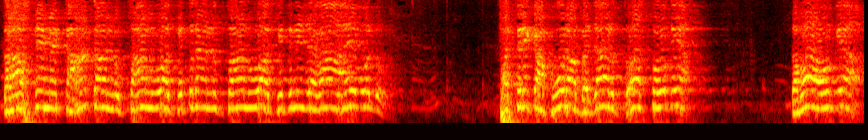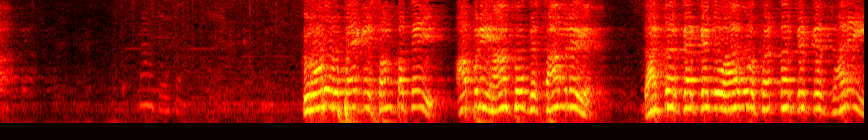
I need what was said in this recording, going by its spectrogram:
त्रासदी में कहाँ कहाँ नुकसान हुआ, कितना नुकसान हुआ, कितनी जगह आए वो लोग? छतरी का पूरा बाज़ार ध्वस्त हो गया, तबाह हो गया। करोड़ों रुपए की संपत्ति अपनी आँखों के सामने धर करके जो है वो थर करके सारी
